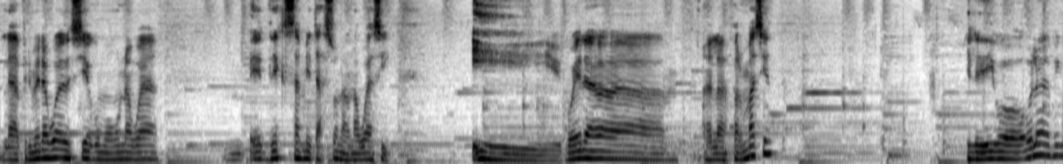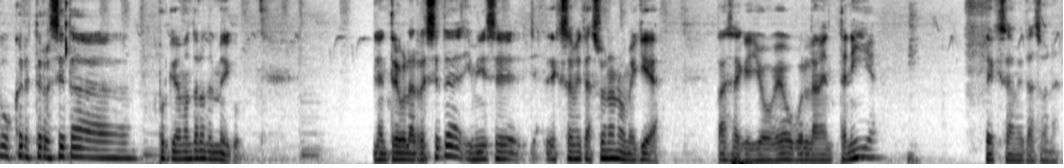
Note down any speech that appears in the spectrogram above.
La primera wea decía como una eh, de dexametasona, una wea así. Y voy a la, a la farmacia. Y le digo, hola, vengo a buscar esta receta porque me mandaron del médico. Le entrego la receta y me dice, "Ya, dexametasona no me queda. Pasa que yo veo por la ventanilla dexametasona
